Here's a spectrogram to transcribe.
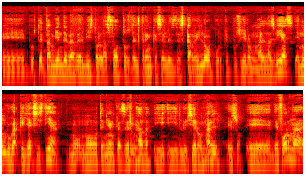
Eh, usted también debe haber visto las fotos del tren que se les descarriló porque pusieron mal las vías en un lugar que ya existía. No, no tenían que hacer nada y, lo hicieron mal, eso. Eh, de forma,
